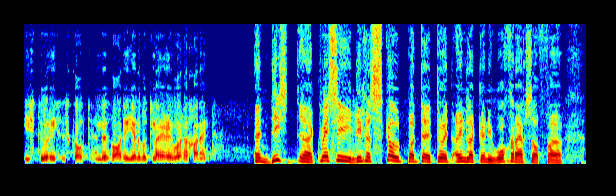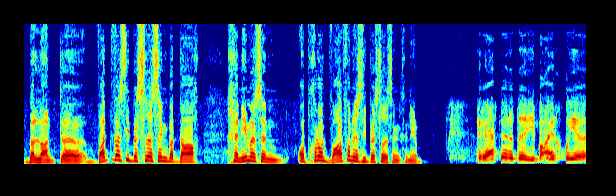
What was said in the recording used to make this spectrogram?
historiese skuld en dis waar die hele bekleierery oor gegaan het. En dis uh, kwessie die geskilpad het toe uiteindelik in die Hooggeregshof uh, beland. Uh, wat was die beslissing wat daar geneem is en op grond waarvan is die beslissing geneem? Die regter het 'n baie goeie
